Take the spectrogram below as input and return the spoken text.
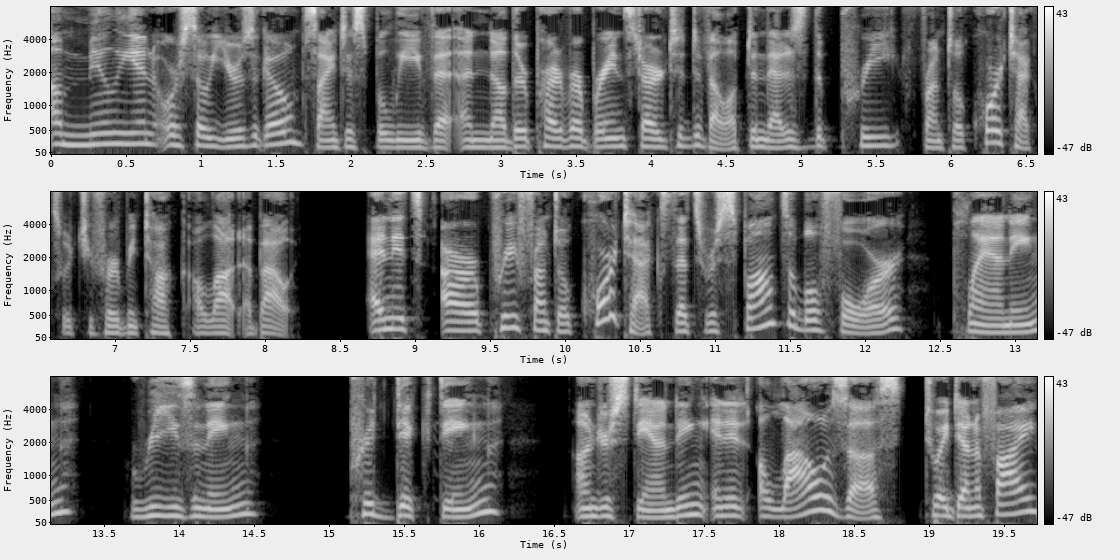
a million or so years ago, scientists believe that another part of our brain started to develop, and that is the prefrontal cortex, which you've heard me talk a lot about. And it's our prefrontal cortex that's responsible for planning, reasoning, predicting, understanding, and it allows us to identify,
